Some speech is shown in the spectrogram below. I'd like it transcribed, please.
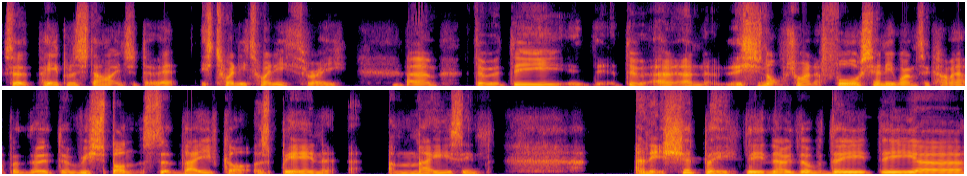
So people are starting to do it. It's 2023. Um, the the, the and this is not trying to force anyone to come out, but the the response that they've got has been amazing, and it should be. The, you know the the the uh,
